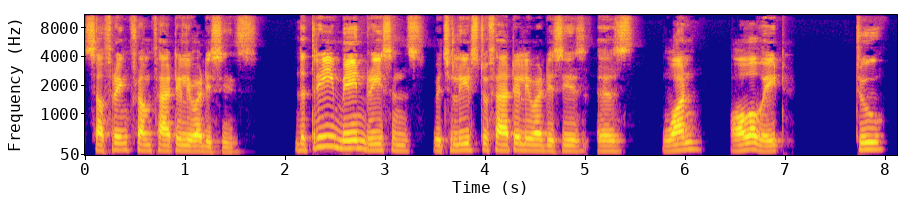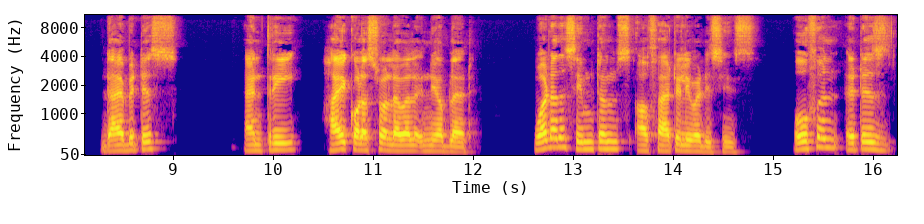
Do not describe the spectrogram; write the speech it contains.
suffering from fatty liver disease. The three main reasons which leads to fatty liver disease is 1. Overweight 2. Diabetes and 3. High cholesterol level in your blood. What are the symptoms of fatty liver disease? Often it is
